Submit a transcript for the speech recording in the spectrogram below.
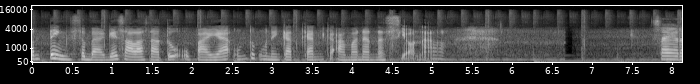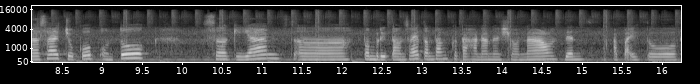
penting sebagai salah satu upaya untuk meningkatkan keamanan nasional. Saya rasa cukup untuk sekian uh, pemberitahuan saya tentang ketahanan nasional dan apa itu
